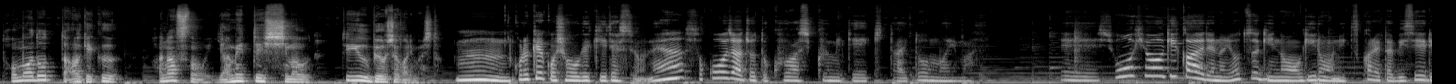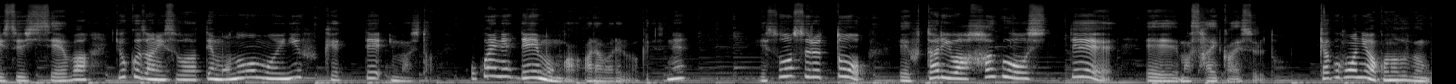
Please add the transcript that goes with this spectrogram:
戸惑った挙句話すのをやめてしまうっていう描写がありました。うん、これ結構衝撃ですよね。そこをじゃあちょっと詳しく見ていきたいと思います。で商標議会での世継ぎの議論に疲れた微生理水姿勢は玉座に座って物思いにふけていました。ここへね、デーモンが現れるわけですね。えそうすると、え2人はハグをして、えー、まあ、再会すると。脚本にはこの部分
